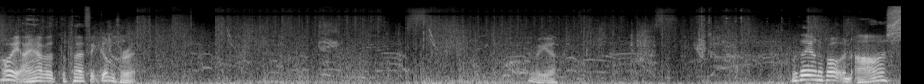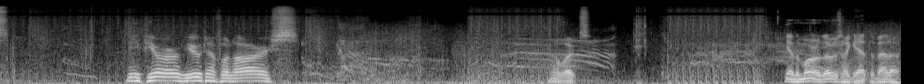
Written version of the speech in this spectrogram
Oh wait, I have a, the perfect gun for it. There we go. Were they on about an ass? Me pure, beautiful arse. Oh, that works. Yeah, the more of those I get, the better.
